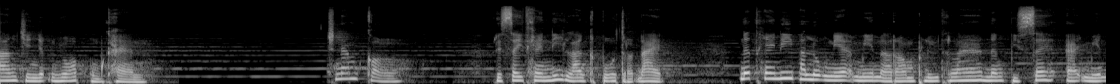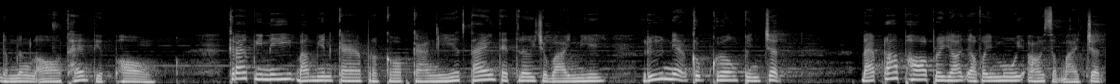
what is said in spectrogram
ឡើងជាញឹកញាប់រំខានឆ្នាំកុលរិស័យថ្ងៃនេះឡើងខ្ពស់ត្រដែត នៅថ្ងៃនេះបើលោកអ្នកមានអារម្មណ៍ភ្លឺថ្លានិងពិសេសអាចមានដំណឹងល្អថែមទៀតផងក្រៅពីនេះបើមានការប្រកបការងារតែងតែត្រូវចវាយនាយឬអ្នកគ្រប់គ្រងពេញចិត្តដែលផ្ដល់ផលប្រយោជន៍អ្វីមួយឲ្យសប្បាយចិត្ត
